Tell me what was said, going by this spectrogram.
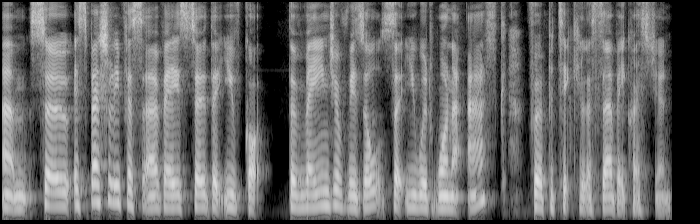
Um, so especially for surveys, so that you've got the range of results that you would want to ask for a particular survey question.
